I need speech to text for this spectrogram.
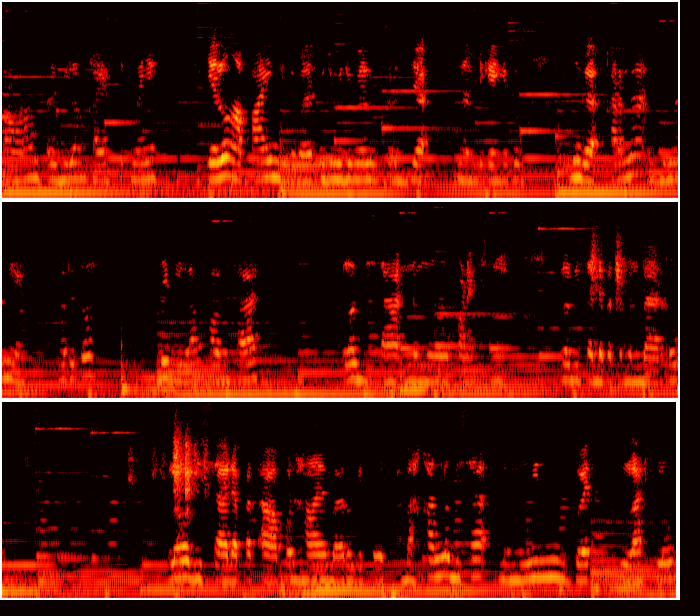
orang-orang pada bilang kayak stigmanya ya lo ngapain gitu kan ujung-ujungnya lo kerja nanti kayak gitu. Enggak karena gimana ya waktu itu dia bilang kalau misalnya lo bisa nemu koneksi lo bisa dapat teman baru lo bisa dapat apa pun hal yang baru gitu. Bahkan lo bisa nemuin guide life lo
